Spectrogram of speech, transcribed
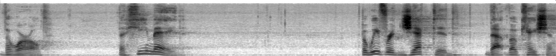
the world that He made. But we've rejected that vocation.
